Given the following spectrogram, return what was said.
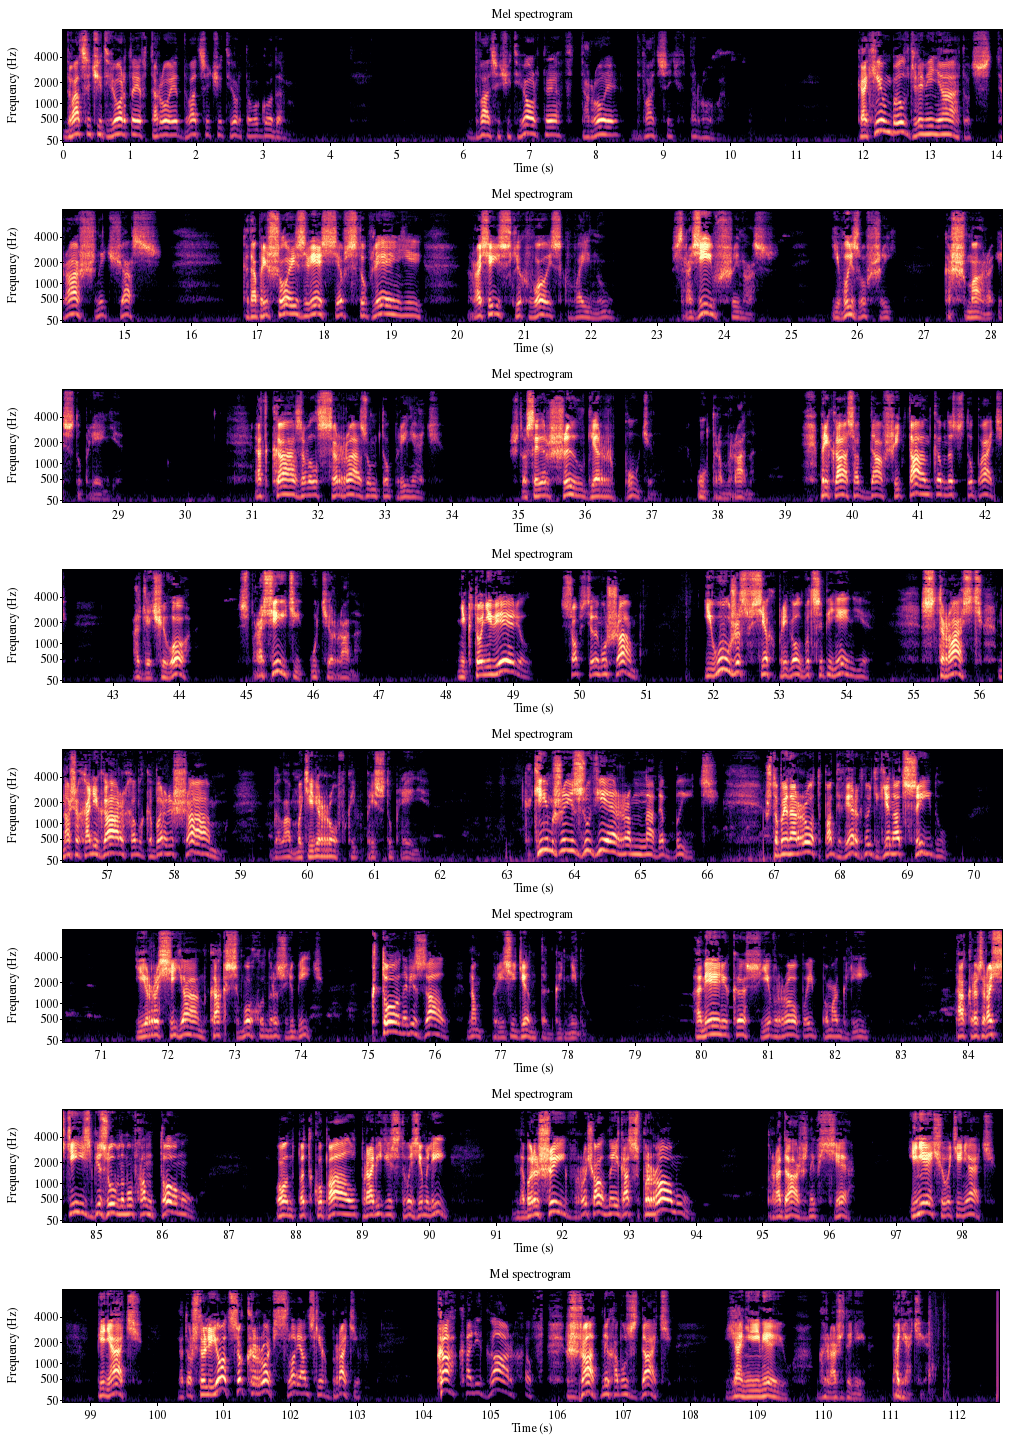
24 2 24 года. 24 2 22 Каким был для меня тот страшный час, Когда пришло известие о вступлении Российских войск в войну, Сразивший нас и вызвавший кошмара иступления отказывался разум то принять, что совершил гер Путин утром рано, приказ отдавший танкам наступать. А для чего? Спросите у тирана. Никто не верил собственным ушам, и ужас всех привел в оцепенение. Страсть наших олигархов к барышам — была мотивировкой преступления. Каким же изувером надо быть, чтобы народ подвергнуть геноциду? И россиян как смог он разлюбить? Кто навязал нам президента гниду? Америка с Европой помогли. Так разрастись безумному фантому — он подкупал правительство земли на барыши, врученные Газпрому. Продажны все, и нечего тенять, пенять на то, что льется кровь славянских братьев. Как олигархов жадных обуздать, я не имею, граждане, понятия.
